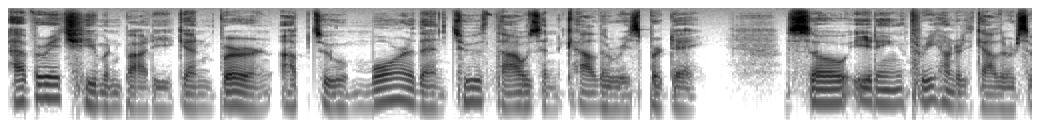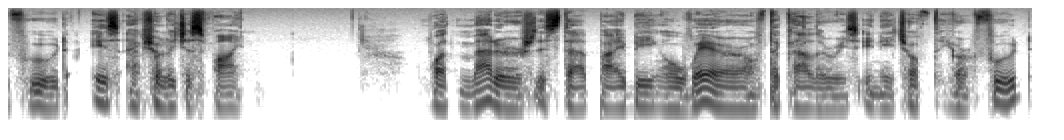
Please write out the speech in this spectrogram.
Average human body can burn up to more than 2000 calories per day. So eating 300 calories of food is actually just fine. What matters is that by being aware of the calories in each of your food,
